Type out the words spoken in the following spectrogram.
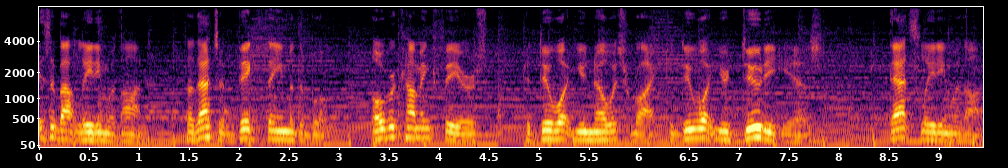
is about leading with honor. So that's a big theme of the book. Overcoming fears to do what you know is right, to do what your duty is, that's leading with honor.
